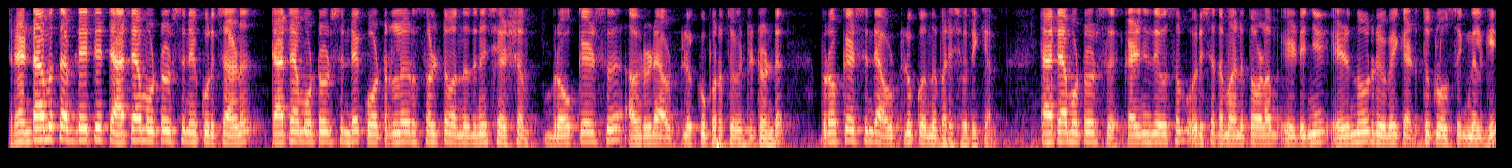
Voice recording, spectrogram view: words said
രണ്ടാമത്തെ അപ്ഡേറ്റ് ടാറ്റ മോട്ടോഴ്സിനെ കുറിച്ചാണ്. ടാറ്റ മോട്ടോഴ്സിന്റെ ക്വാർട്ടർലി റിസൾട്ട് വന്നതിന് ശേഷം ബ്രോക്കേഴ്സ് അവരുടെ ഔട്ട്ലുക്ക് പുറത്തുവിട്ടിട്ടുണ്ട് ബ്രോക്കേഴ്സിന്റെ ഔട്ട്ലുക്ക് ഒന്ന് പരിശോധിക്കാം. ടാറ്റ മോട്ടോഴ്സ് കഴിഞ്ഞ ദിവസം ഒരു ശതമാനത്തോളം ഇടിഞ്ഞ് എഴുന്നൂറ് രൂപയ്ക്ക് അടുത്ത് ക്ലോസിംഗ് നൽകി.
